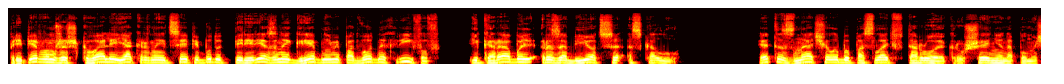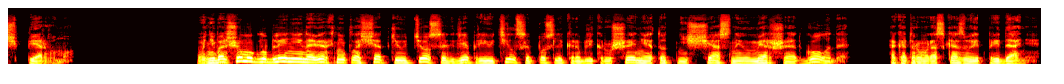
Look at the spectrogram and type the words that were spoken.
при первом же шквале якорные цепи будут перерезаны гребнями подводных рифов, и корабль разобьется о скалу. Это значило бы послать второе крушение на помощь первому. В небольшом углублении на верхней площадке утеса, где приютился после кораблекрушения тот несчастный, умерший от голода, о котором рассказывает предание,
